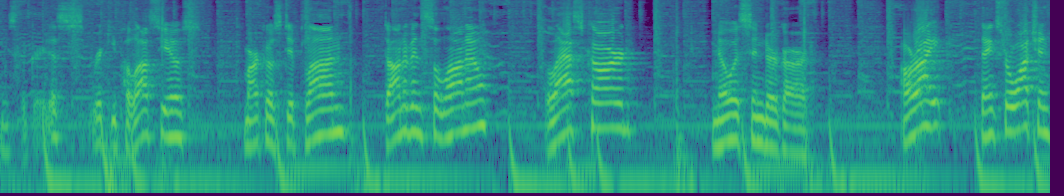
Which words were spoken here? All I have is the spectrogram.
he's the greatest. Ricky Palacios, Marcos Diplan, Donovan Solano, last card, Noah Syndergaard. All right, thanks for watching.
